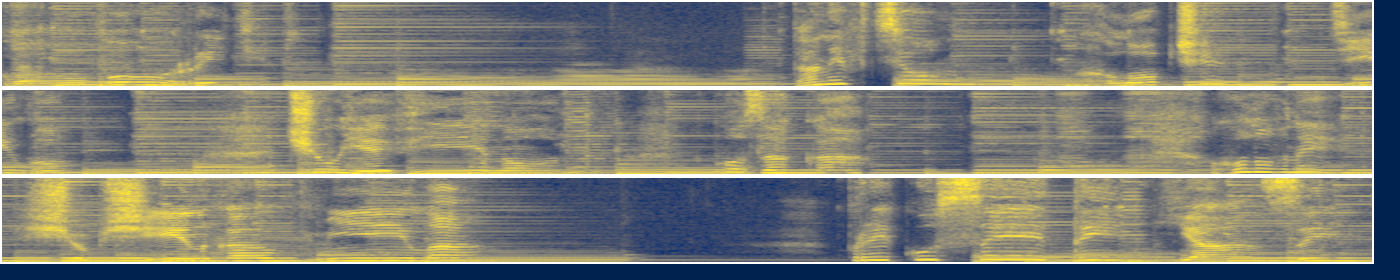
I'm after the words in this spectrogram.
говорить. Та не в цьому, хлопче, діло, чує він от козака. Головне, щоб жінка вміла прикусити язика.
